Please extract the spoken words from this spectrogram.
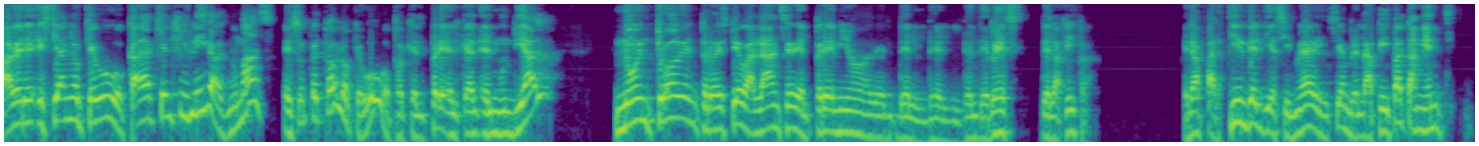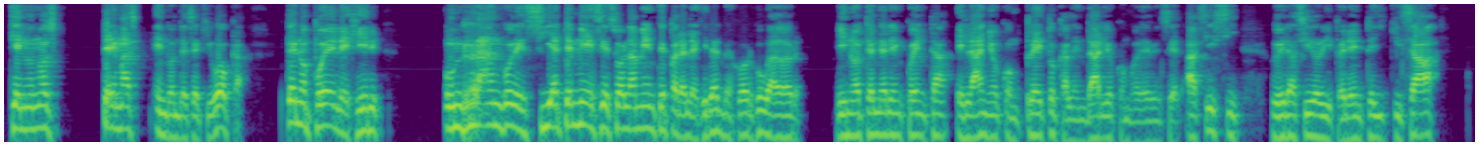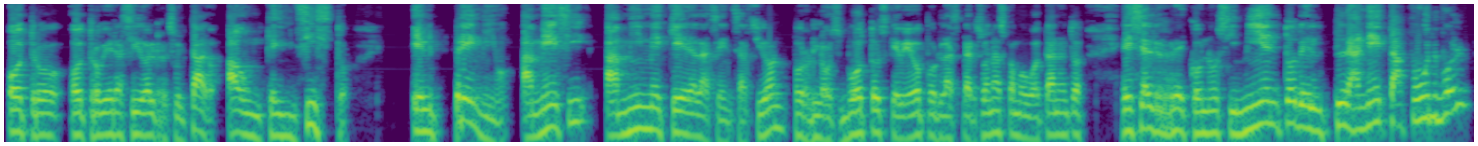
A ver, este año que hubo, cada quien sus ligas, no más. Eso fue todo lo que hubo, porque el, el, mundial no entró dentro de este balance del premio del, del, del, del de la FIFA. Era a partir del 19 de diciembre. La FIFA también tiene unos temas en donde se equivoca. Usted no puede elegir un rango de siete meses solamente para elegir el mejor jugador y no tener en cuenta el año completo, calendario como debe ser. Así sí hubiera sido diferente y quizá otro, otro hubiera sido el resultado. Aunque, insisto, el premio a Messi, a mí me queda la sensación, por los votos que veo, por las personas como votaron, es el reconocimiento del planeta fútbol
